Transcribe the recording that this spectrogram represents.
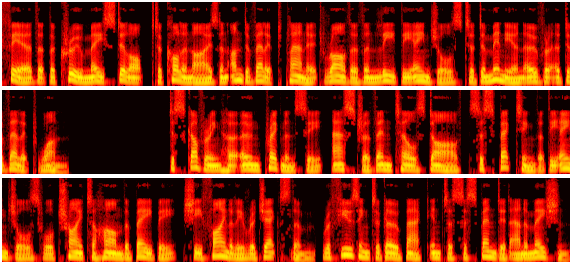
fear that the crew may still opt to colonize an undeveloped planet rather than lead the Angels to dominion over a developed one. Discovering her own pregnancy, Astra then tells Darv, suspecting that the angels will try to harm the baby, she finally rejects them, refusing to go back into suspended animation.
